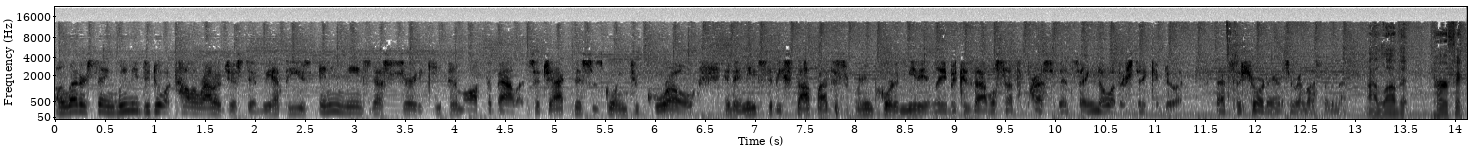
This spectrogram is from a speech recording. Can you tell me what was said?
a letter saying we need to do what Colorado just did. We have to use any means necessary to keep him off the ballot. So, Jack, this is going to grow, and it needs to be stopped by the Supreme Court immediately because that will set the precedent, saying no other state can do it. That's the short answer in less than a minute. I love it. Perfect.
